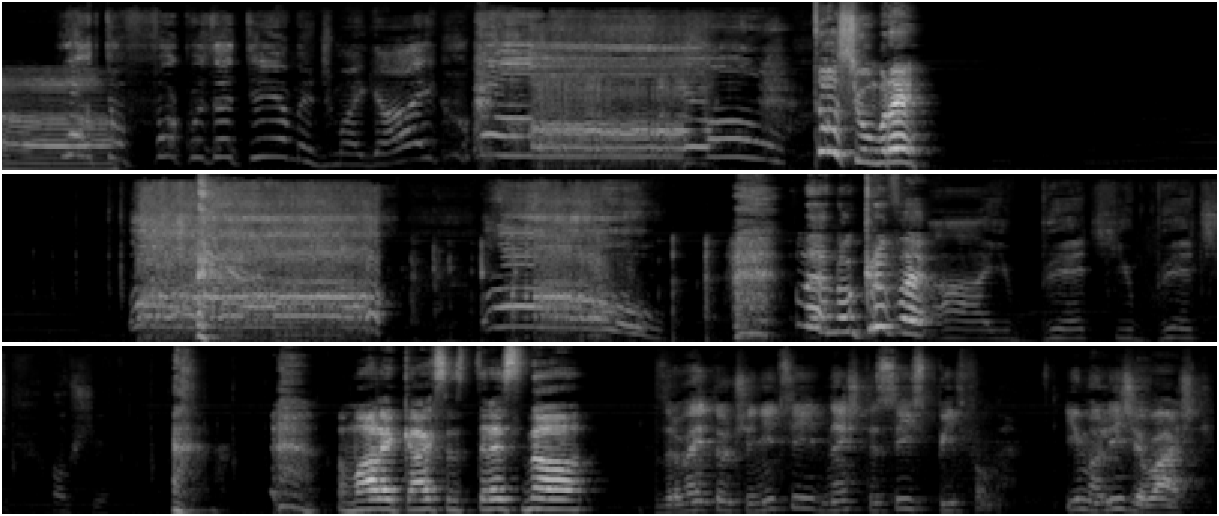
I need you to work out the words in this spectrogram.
Uh, was that damage, my guy? Oh! той ще умре! Oh! На едно кръв е! Ah, you bitch, you bitch. Oh shit. Мале, как се стресна! Здравейте ученици, днес ще се изпитваме. Има ли желаящи?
